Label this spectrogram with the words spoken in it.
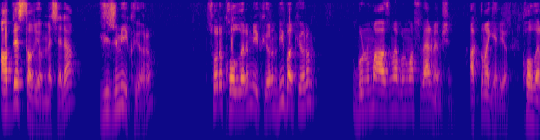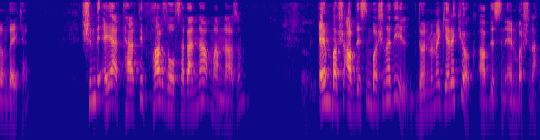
Abdest alıyorum mesela. Yüzümü yıkıyorum. Sonra kollarımı yıkıyorum. Bir bakıyorum burnuma ağzıma burnuma su vermemişim. Aklıma geliyor kollarımdayken. Şimdi eğer tertip farz olsa ben ne yapmam lazım? En başı abdestin başına değil. Dönmeme gerek yok abdestin en başına.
